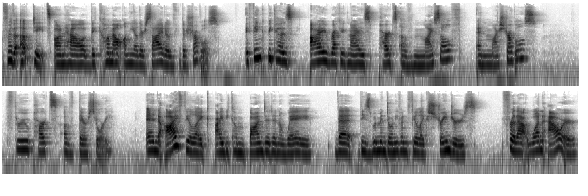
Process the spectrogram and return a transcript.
for the updates on how they come out on the other side of their struggles. I think because I recognize parts of myself and my struggles through parts of their story. And I feel like I become bonded in a way that these women don't even feel like strangers for that one hour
